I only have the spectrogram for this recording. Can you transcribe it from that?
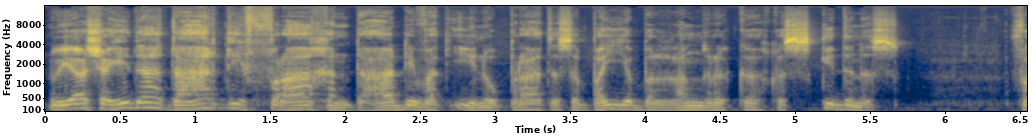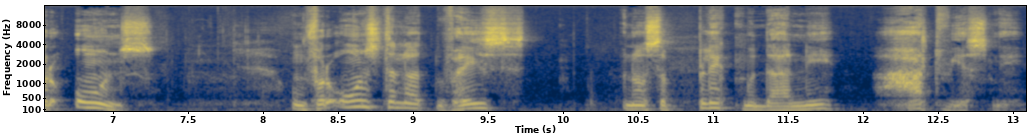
Nou ja Shahida, daardie vraag en daardie wat u nou praat is 'n baie belangrike geskiedenis vir ons om vir ons te laat wys in ons plek moet daar nie hard wees nie.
